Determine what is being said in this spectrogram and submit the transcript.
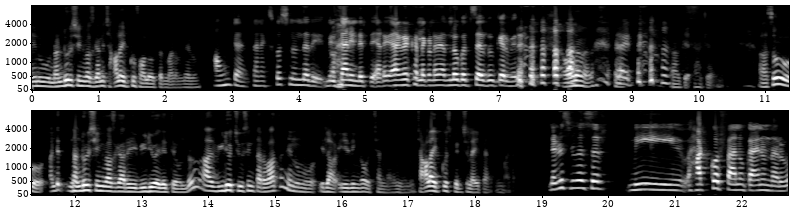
నేను నండూరి శ్రీనివాస్ గారిని చాలా ఎక్కువ ఫాలో అవుతాను మేడం నేను. అవుంటా నా నెక్స్ట్ క్వశ్చన్ ఉంది అది. మీరు అడగ అడగక్కర్లేకుండా అందులోకి వచ్చారు దూకారు మీరు. అవునా madam right okay okay so అంటే నండూరి శ్రీనివాస్ గారి వీడియో ఏదైతే ఉందో ఆ వీడియో చూసిన తర్వాత నేను ఇలా ఈ విధంగా వచ్చాను మేడం నేను. చాలా ఎక్కువ స్పిరిచువల్ అయిపోయాను అనమాట నడు శ్రీనివాస్ సార్ మీ హార్డ్ కోర్ ఫ్యాన్ ఒక ఆయన ఉన్నారు.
